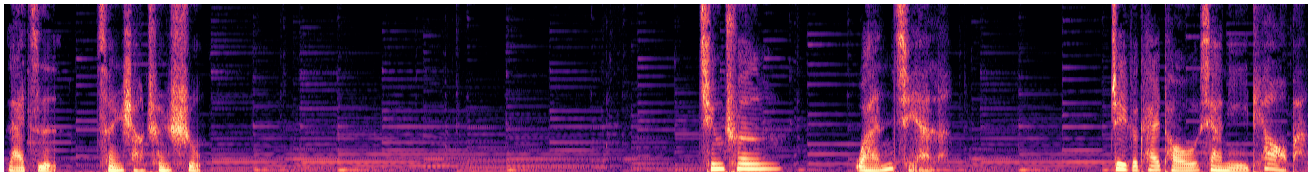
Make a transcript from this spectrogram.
来自村上春树。青春完结了，这个开头吓你一跳吧？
